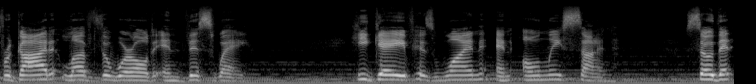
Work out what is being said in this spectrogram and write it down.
For God loved the world in this way He gave His one and only Son, so that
